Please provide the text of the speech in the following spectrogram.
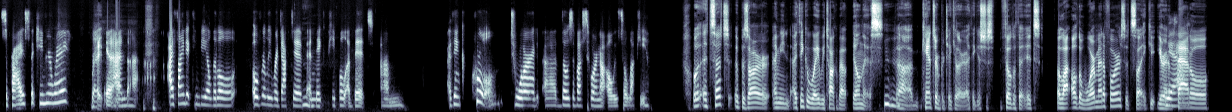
surprise that came your way? Right. And uh, I find it can be a little overly reductive mm-hmm. and make people a bit, um, I think, cruel toward uh, those of us who are not always so lucky. Well, it's such a bizarre. I mean, I think a way we talk about illness, mm-hmm. uh, cancer in particular, I think it's just filled with it. It's a lot. All the war metaphors. It's like you're in yeah. a battle,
